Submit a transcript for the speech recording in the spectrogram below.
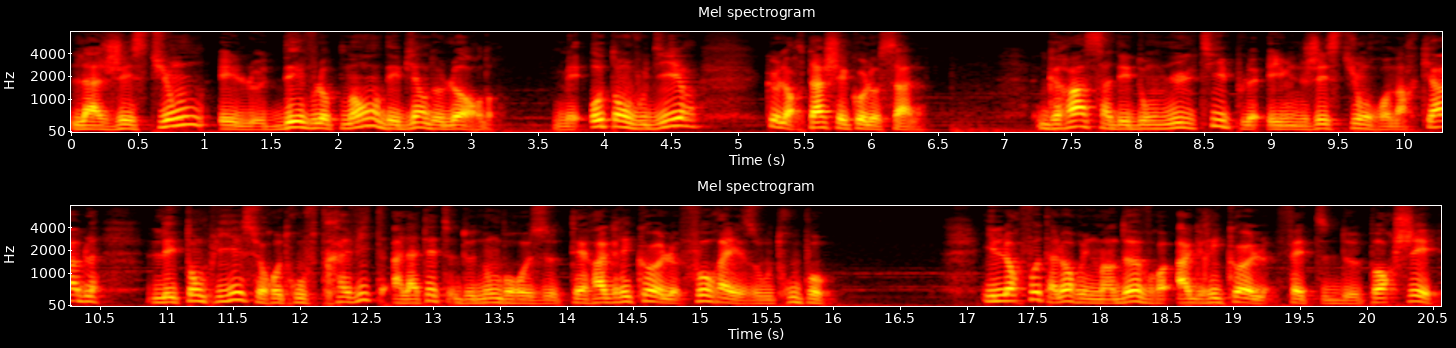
la gestion et le développement des biens de l'ordre. Mais autant vous dire que leur tâche est colossale. Grâce à des dons multiples et une gestion remarquable, les Templiers se retrouvent très vite à la tête de nombreuses terres agricoles, forêts ou troupeaux. Il leur faut alors une main-d'œuvre agricole faite de porchers,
